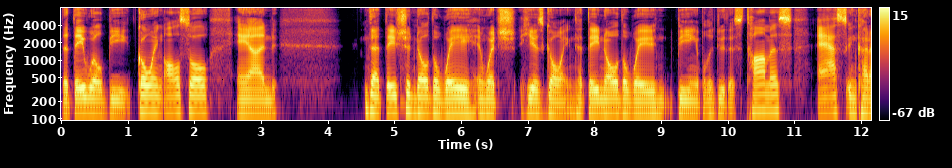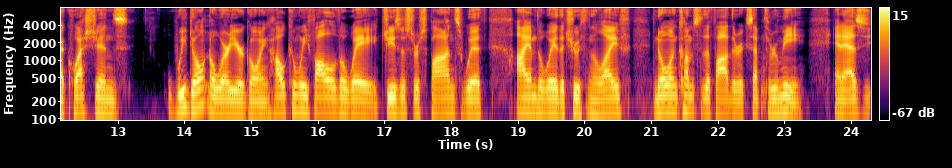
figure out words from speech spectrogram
that they will be going also, and that they should know the way in which he is going, that they know the way being able to do this. Thomas asks and kind of questions, We don't know where you're going. How can we follow the way? Jesus responds with, I am the way, the truth, and the life. No one comes to the Father except through me and as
